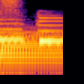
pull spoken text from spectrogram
you.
